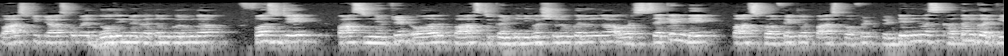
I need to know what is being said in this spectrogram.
पास्ट की क्लास को मैं दो दिन में खत्म करूँगा। फ़र्स्ट डे पास्ट इनहेरिटेड और पास्ट कंटिन्यूस शुरू करूँगा और सेकेंड डे पास्ट परफेक्ट और पास्ट परफेक्ट कंटिन्यूस खत्म करके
